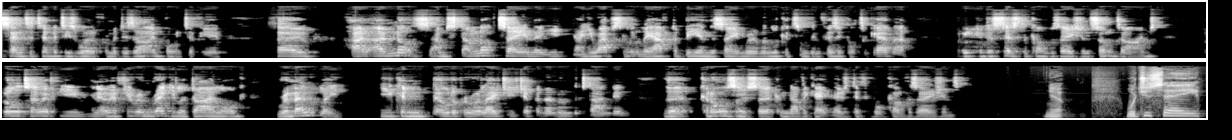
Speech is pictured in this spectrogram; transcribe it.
sensitivities were from a design point of view. So I, am not I'm, I'm not saying that you you absolutely have to be in the same room and look at something physical together. But it could assist the conversation sometimes. But also, if you you know if you're in regular dialogue remotely, you can build up a relationship and an understanding that can also circumnavigate those difficult conversations. Yep. Would you say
